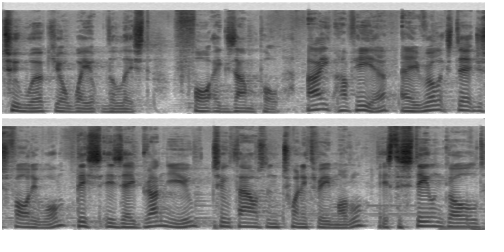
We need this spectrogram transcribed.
to work your way up the list. For example, I have here a Rolex Datejust 41. This is a brand new 2023 model. It's the steel and gold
